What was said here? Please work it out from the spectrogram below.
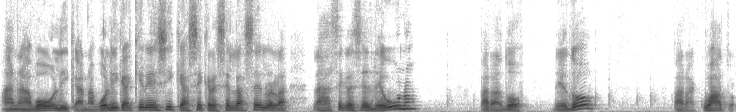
anabólica. Anabólica quiere decir que hace crecer las células, las hace crecer de 1 para 2, de 2 para 4,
